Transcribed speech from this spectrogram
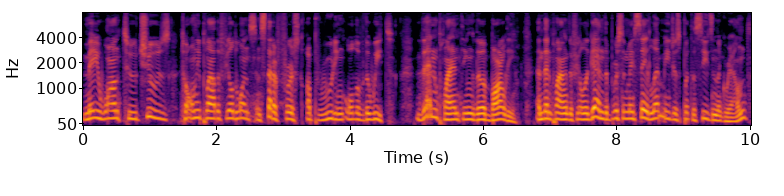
may want to choose to only plow the field once instead of first uprooting all of the wheat, then planting the barley, and then plowing the field again. The person may say, Let me just put the seeds in the ground,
